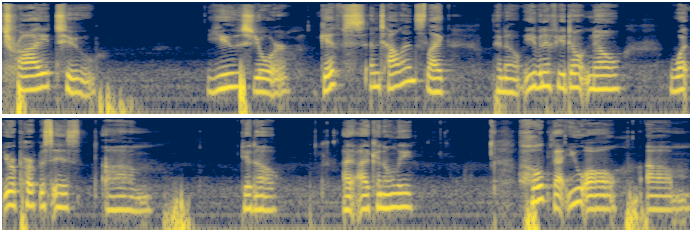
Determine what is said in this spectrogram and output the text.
try to use your gifts and talents, like you know, even if you don't know what your purpose is, um, you know, I, I can only hope that you all um,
